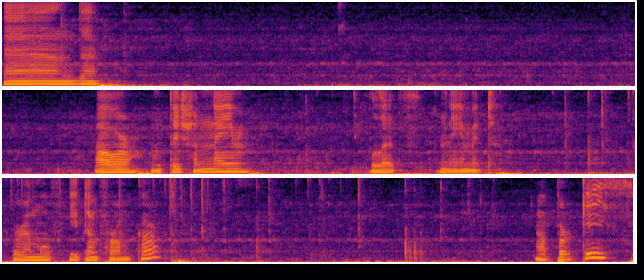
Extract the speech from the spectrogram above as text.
And uh, our mutation name let's name it. Remove item from cart uppercase.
